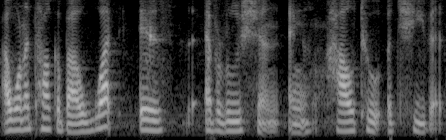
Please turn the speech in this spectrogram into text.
I want to talk about what is evolution and how to achieve it.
